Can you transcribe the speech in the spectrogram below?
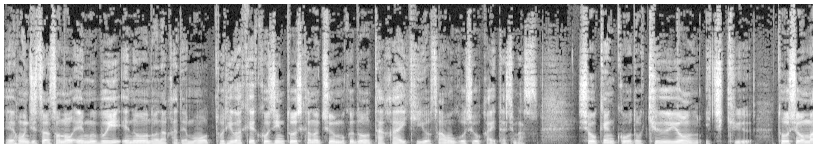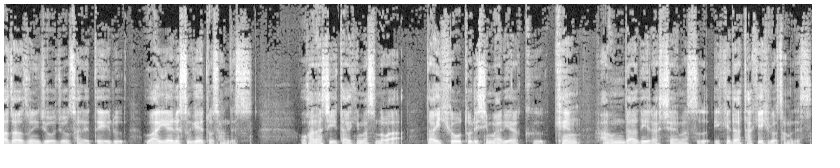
えー、本日はその MVNO の中でも、とりわけ個人投資家の注目度の高い企業さんをご紹介いたします。証券コード9419、東証マザーズに上場されているワイヤレスゲートさんです。お話しいただきますのは、代表取締役兼ファウンダーでいらっしゃいます池田武弘様です。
